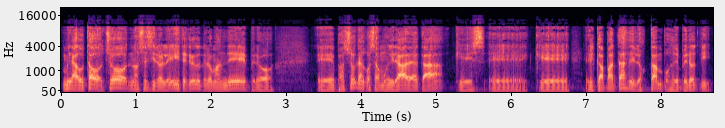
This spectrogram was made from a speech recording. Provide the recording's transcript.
Mira, Gustavo, yo no sé si lo leíste, creo que te lo mandé, pero eh, pasó una cosa muy grave acá, que es eh, que el capataz de los campos de Perotti,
